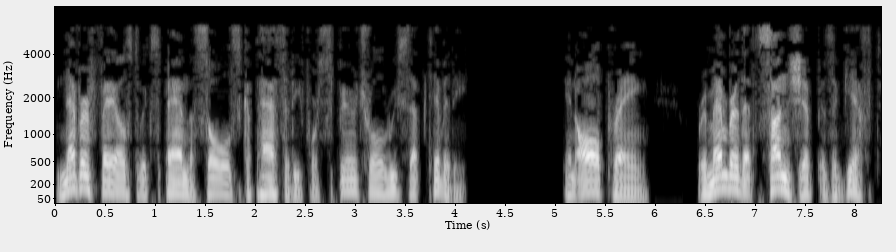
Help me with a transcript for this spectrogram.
never fails to expand the soul's capacity for spiritual receptivity. In all praying, remember that sonship is a gift.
